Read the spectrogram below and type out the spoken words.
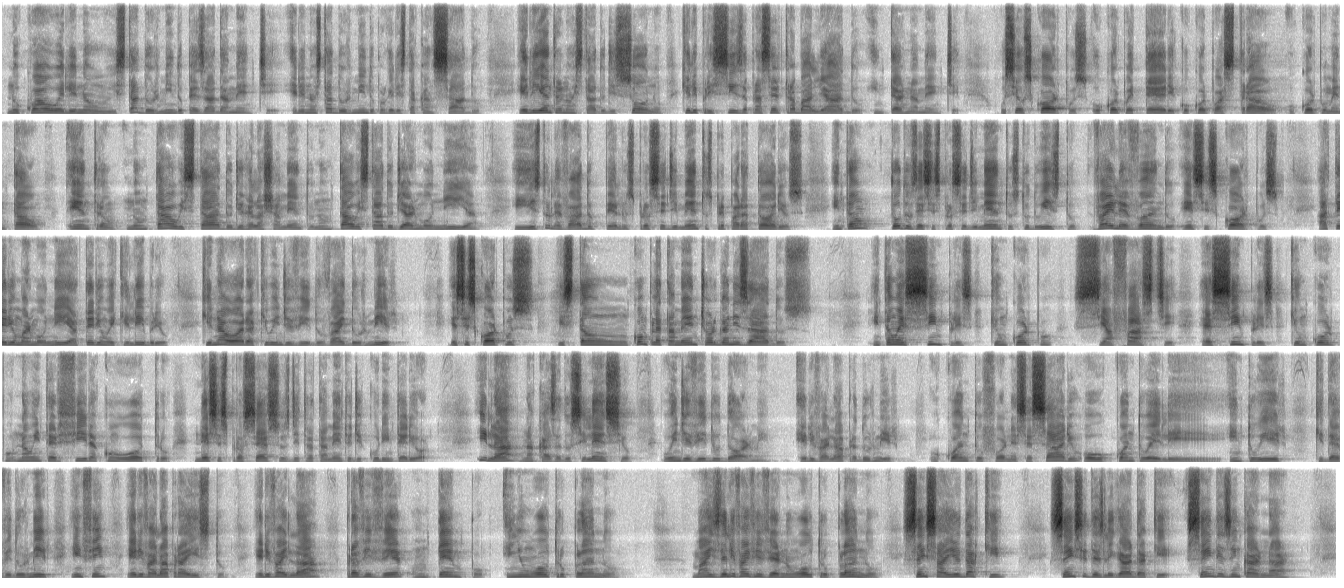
no qual ele não está dormindo pesadamente, ele não está dormindo porque ele está cansado, ele entra num estado de sono que ele precisa para ser trabalhado internamente. Os seus corpos, o corpo etérico, o corpo astral, o corpo mental, entram num tal estado de relaxamento, num tal estado de harmonia, e isto levado pelos procedimentos preparatórios. Então, todos esses procedimentos, tudo isto, vai levando esses corpos a terem uma harmonia, a terem um equilíbrio que na hora que o indivíduo vai dormir, esses corpos estão completamente organizados. Então é simples que um corpo se afaste, é simples que um corpo não interfira com o outro nesses processos de tratamento e de cura interior. E lá, na casa do silêncio, o indivíduo dorme. Ele vai lá para dormir. O quanto for necessário ou o quanto ele intuir que deve dormir, enfim, ele vai lá para isto. Ele vai lá para viver um tempo em um outro plano. Mas ele vai viver num outro plano sem sair daqui, sem se desligar daqui, sem desencarnar.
